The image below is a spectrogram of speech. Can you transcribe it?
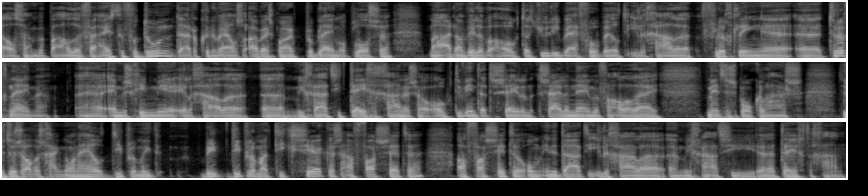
als ze aan bepaalde vereisten voldoen. Daardoor kunnen wij ons arbeidsmarktprobleem oplossen. Maar dan willen we ook dat jullie bijvoorbeeld illegale vluchtelingen terugnemen. En misschien meer illegale migratie tegengaan. En zo ook de wind uit de zeilen, zeilen nemen van allerlei mensensmokkelaars. Dus er zal waarschijnlijk nog een heel diplomatiek circus aan vastzetten, aan vastzitten om inderdaad die illegale uh, migratie uh, tegen te gaan.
